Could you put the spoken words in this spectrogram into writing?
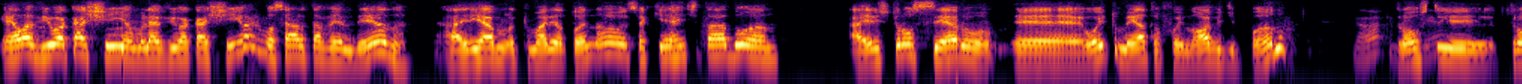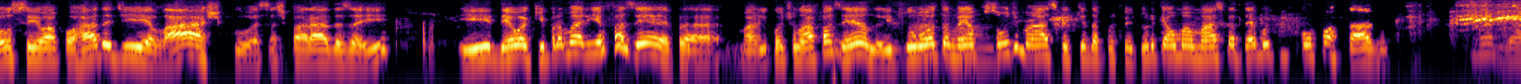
ela viu a caixinha, a mulher viu a caixinha, olha, você está vendendo? Aí a Maria Antônia, não, isso aqui a gente está doando. Aí eles trouxeram é, 8 metros, foi 9 de pano, ah, trouxe, trouxe uma porrada de elástico, essas paradas aí, e deu aqui para Maria fazer, para Maria continuar fazendo. E doou ah, também a opção de máscara aqui da prefeitura, que é uma máscara até muito confortável. Legal.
